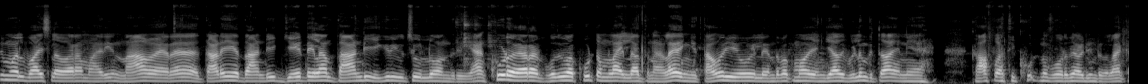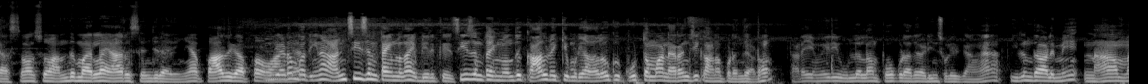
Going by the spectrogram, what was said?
மஞ்சுமல் பாய்ஸில் வர மாதிரி நான் வேற தடையை தாண்டி கேட்டையெல்லாம் தாண்டி எகிரி வச்சு உள்ளே வந்துருக்கேன். கூட வேற பொதுவாக கூட்டம்லாம் இல்லாததுனால இங்கே தவறியோ இல்லை எந்த பக்கமாக எங்கேயாவது விழுந்துட்டா என்னைய காப்பாற்றி கூட்டின்னு போகிறது அப்படின்றதெல்லாம் கஷ்டம். ஸோ அந்த மாதிரிலாம் யாரும் செஞ்சிடாதீங்க. பாதுகாப்பாக இடம் பார்த்தீங்கன்னா அன்சீசன் டைமில் தான் இப்படி இருக்குது சீசன் டைமில் வந்து கால் வைக்க முடியாத அளவுக்கு கூட்டமாக நிறைஞ்சு காணப்படும் இந்த இடம். தடையை மீறி உள்ளெல்லாம் போகக்கூடாது அப்படின்னு சொல்லியிருக்காங்க. இருந்தாலுமே நாம்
